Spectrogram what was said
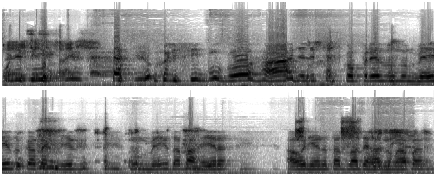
O Lissin, o Lissin bugou hard, ele ficou preso no meio do cataclismo, no meio da barreira. A Oriana tá do lado errado do mapa,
